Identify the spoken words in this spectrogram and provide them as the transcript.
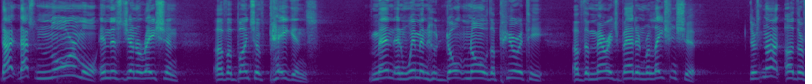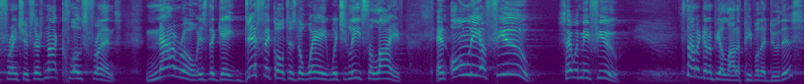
That, that's normal in this generation of a bunch of pagans, men and women who don't know the purity of the marriage bed and relationship. There's not other friendships, there's not close friends. Narrow is the gate, difficult is the way which leads to life. And only a few, say with me, few. few. It's not going to be a lot of people that do this.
